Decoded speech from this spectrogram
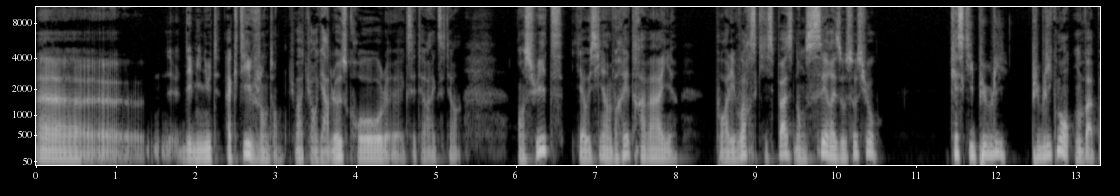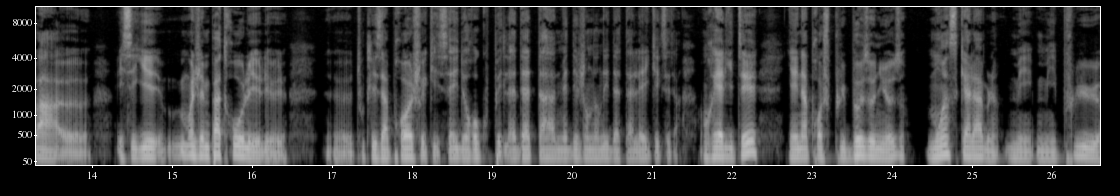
des minutes actives, j'entends. Tu vois, tu regardes le scroll, etc., etc. Ensuite, il y a aussi un vrai travail pour aller voir ce qui se passe dans ces réseaux sociaux. Qu'est-ce qu'ils publient? Publiquement On va pas euh, essayer. Moi, j'aime pas trop les, euh, toutes les approches qui essayent de recouper de la data, de mettre des gens dans des data lakes, etc. En réalité, il y a une approche plus besogneuse, moins scalable, mais, mais plus,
